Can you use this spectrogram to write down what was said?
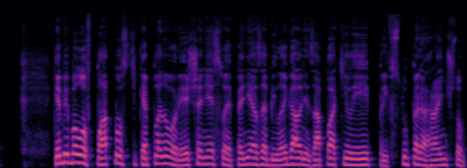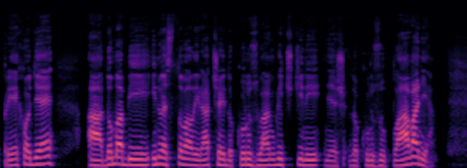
Keby bolo v platnosti Keplenovo riešenie, svoje peniaze by legálne zaplatili pri vstupe na hraničnom priechode a doma by investovali radšej do kurzu angličtiny než do kurzu plávania.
